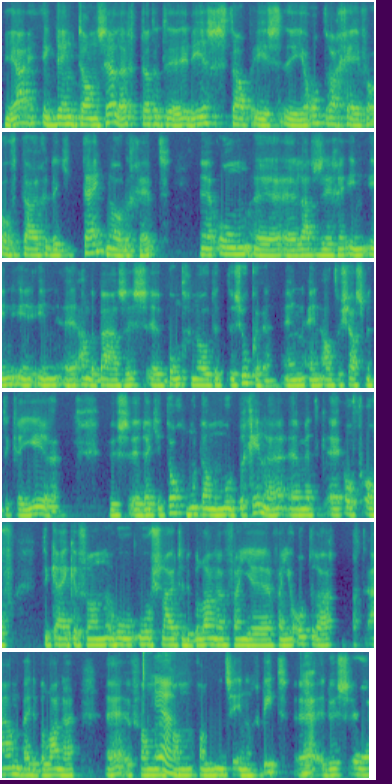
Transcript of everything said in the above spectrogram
Ja, ik denk dan zelf dat het eh, de eerste stap is eh, je opdrachtgever overtuigen dat je tijd nodig hebt eh, om, laten we zeggen, in, in, in, aan de basis bondgenoten te zoeken en, en enthousiasme te creëren. Dus dat je toch moet, dan moet beginnen met, of, of te kijken van hoe, hoe sluiten de belangen van je, van je opdracht aan bij de belangen hè, van, van, van de mensen in een gebied. Uh, dus uh,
